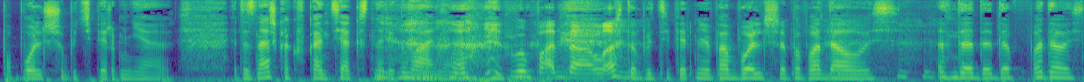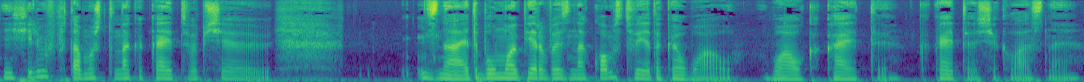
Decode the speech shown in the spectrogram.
побольше бы теперь мне... Это знаешь, как в контекстной рекламе. Выпадала. Чтобы теперь мне побольше попадалось. Да-да-да, попадалось не фильмов, потому что она какая-то вообще... Не знаю, это было мое первое знакомство, и я такая, вау, вау, какая ты, какая ты вообще классная.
